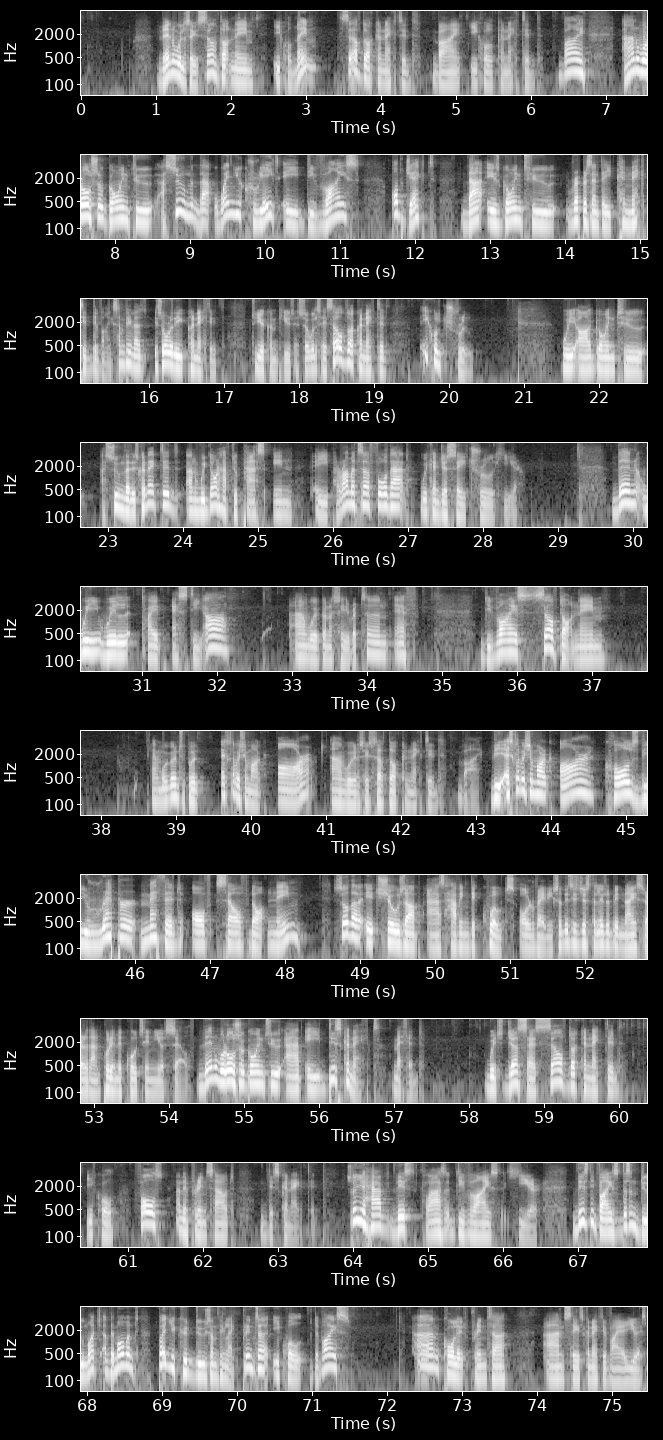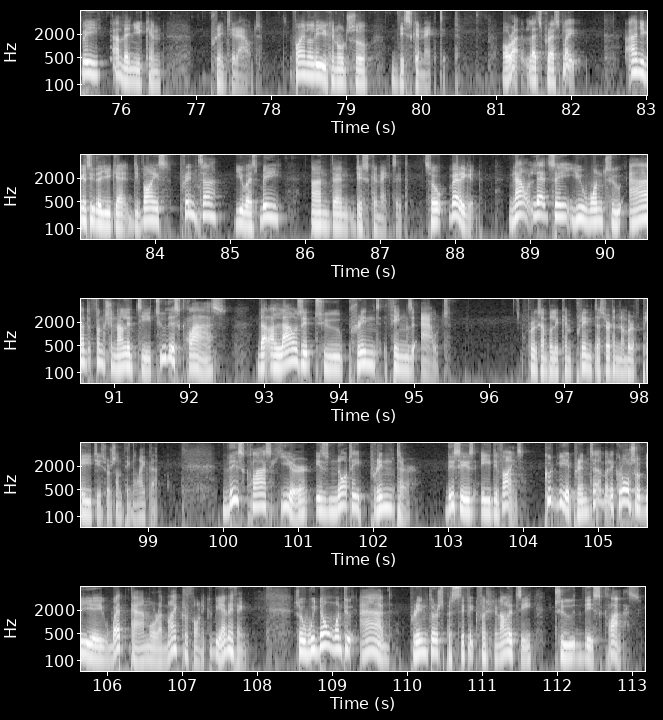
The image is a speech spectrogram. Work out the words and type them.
Then we'll say self.name equal name, self.connected by equal connected by, and we're also going to assume that when you create a device object, that is going to represent a connected device, something that is already connected to your computer. So we'll say self.connected equal true. We are going to assume that it's connected and we don't have to pass in a parameter for that. We can just say true here. Then we will type str and we're going to say return f device self.name and we're going to put exclamation mark r and we're going to say self.connected by. The exclamation mark r calls the repr method of self.name so that it shows up as having the quotes already. So this is just a little bit nicer than putting the quotes in yourself. Then we're also going to add a disconnect method, which just says self.connected equal false and it prints out disconnected. So you have this class device here. This device doesn't do much at the moment, but you could do something like printer equal device and call it printer and say it's connected via USB and then you can print it out. Finally, you can also disconnect it. All right, let's press play. And you can see that you get device, printer, USB, and then disconnected. So very good. Now, let's say you want to add functionality to this class that allows it to print things out. For example, it can print a certain number of pages or something like that. This class here is not a printer. This is a device. Could be a printer, but it could also be a webcam or a microphone. It could be anything. So we don't want to add printer-specific functionality to this class.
